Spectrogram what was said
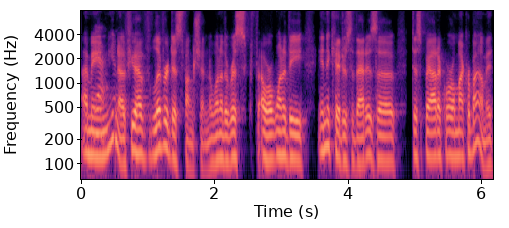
I mean, you know, if you have liver dysfunction, one of the risk or one of the indicators of that is a dysbiotic oral microbiome.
